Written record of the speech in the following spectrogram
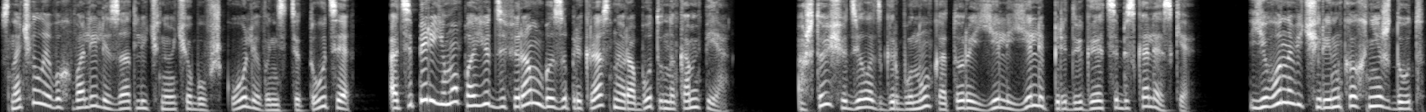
Сначала его хвалили за отличную учебу в школе, в институте, а теперь ему поют дифирамбы за прекрасную работу на компе. А что еще делать горбуну, который еле-еле передвигается без коляски? Его на вечеринках не ждут.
